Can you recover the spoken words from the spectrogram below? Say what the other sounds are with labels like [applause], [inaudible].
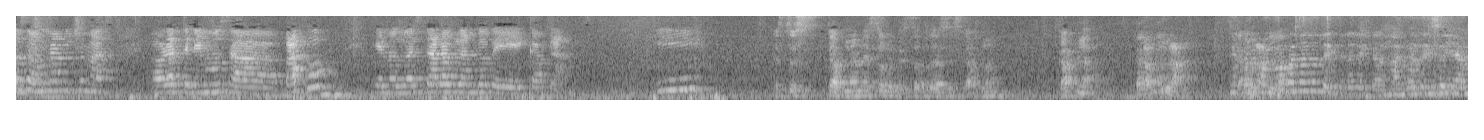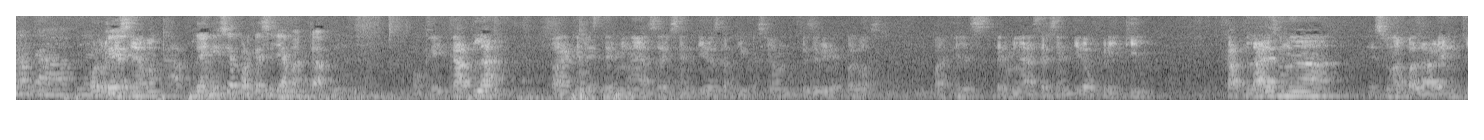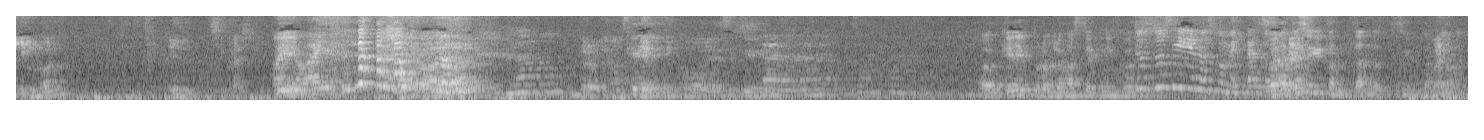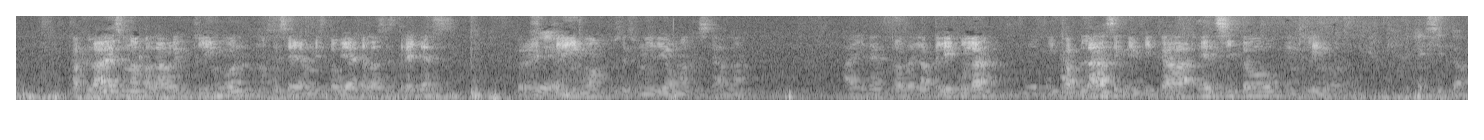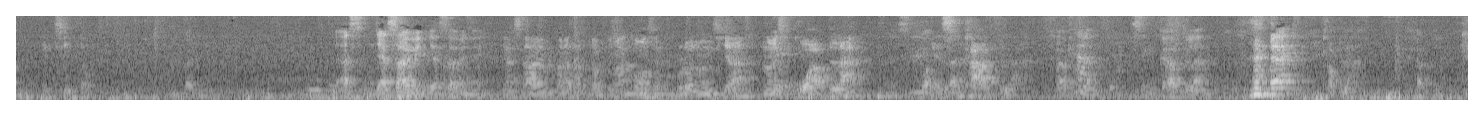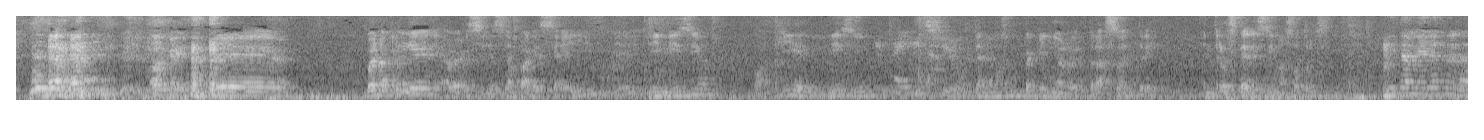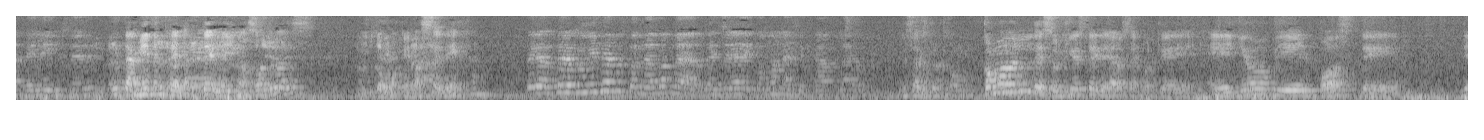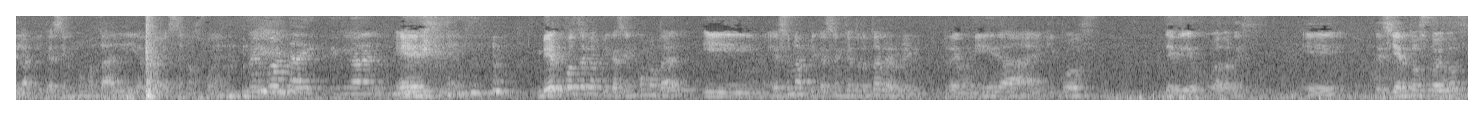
bienvenidos a una lucha más. Ahora tenemos a Paco que nos va a estar hablando de Kaplan. Y Esto es Kaplan, esto lo que está atrás es Kaplan. Kaplan. Kapla. Sí, pero ¿por qué bueno la historia de Kaplan? ¿Por qué se llama Kaplan? ¿Por ¿Por qué? se llama? De inicio, ¿por qué se llama Kaplan? Ok, Kapla, para que les termine de hacer sentido esta aplicación que es de videojuegos, para que les termine de hacer sentido friki. Kapla es una, es una palabra en Klingon. Se. Vaya, vaya. [laughs] Problemas ¿Qué? técnicos. Ok, problemas técnicos. tú, tú síguenos comentando. Bueno, Ok. tú sigue contando. tú sigue Bueno. Kapla es una palabra en Klingon. No sé si hayan visto Viaje a las Estrellas, pero el Sí. Klingon pues, es un idioma que se habla ahí dentro de la película. Y Kapla significa éxito en Klingon. Éxito. Éxito. Ya, ya saben, ya saben, ¿eh? Ya saben, para la próxima, ¿cómo se pronuncia? No es Cuapla, Es. Kapla. Kaplan. Sin Kaplan. Kapla. ok, eh, bueno, creo que, a ver si se aparece ahí el inicio, o aquí el inicio. El inicio. Tenemos un pequeño retraso entre, entre ustedes y nosotros. Y también entre la tele y ustedes. Y también entre la tele y nosotros. Y como que no se dejan. Pero, pero comienzamos contando la, la historia de cómo nació Kaplan. Exacto. ¿Cómo, cómo le surgió esta idea? O sea, porque eh, yo vi el post de, de la aplicación como tal y otra vez se nos fue. No importa, ignóralo. Eh, [laughs] vi el post de la aplicación como tal y es una aplicación que trata de re- reunir a equipos de videojugadores eh, de ciertos juegos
